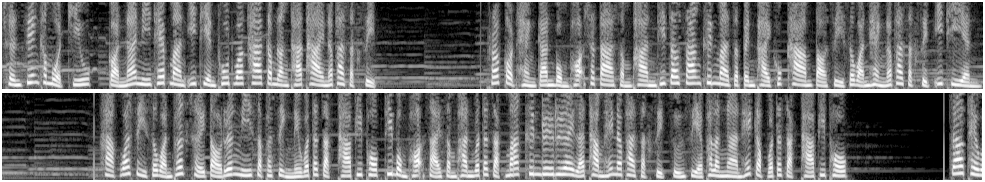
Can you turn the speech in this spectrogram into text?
เฉินเซี่ยงขมวดคิ้ว ก่อนหน้านี้เทพมารอี้เทียนพูดว่าข้ากำลังท้าทายนภาศักดิ์สิทธิ์ เพราะกฎแห่งการบ่มเพาะชะตาสัมพันธ์ที่เจ้าสร้างขึ้นมาจะเป็นภัยคุกคามต่อสีสวรรค์แห่งนภศักดิ์สิทธิ์อีเทียน หากว่าสีสวรรค์เพิกเฉยต่อเรื่องนี้สรรพสิ่งในวัฏจักรท้าพิภพที่บ่มเพาะสายสัมพันธ์วัฏจักรมากขึ้นเรื่อยๆ และทำให้นภศักดิ์สิทธิ์สูญเสียพลังงานให้กับวัฏจักรท้าพิภพเจ้าเทว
